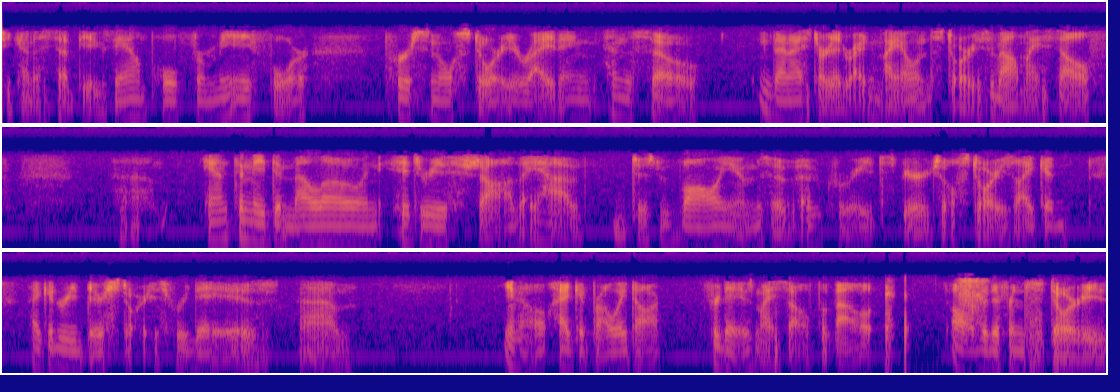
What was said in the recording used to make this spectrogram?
she kind of set the example for me for personal story writing. And so then I started writing my own stories about myself. Um, Anthony DeMello and Idries Shah, they have just volumes of, of great spiritual stories. I could I could read their stories for days. Um, you know, I could probably talk for days myself about all the different stories,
